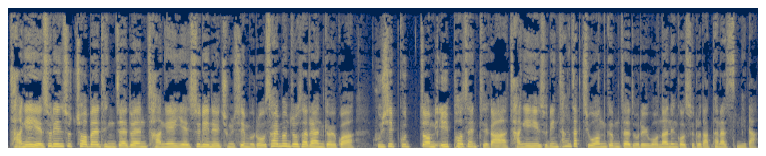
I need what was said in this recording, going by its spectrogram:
장애 예술인 수첩에 등재된 장애 예술인을 중심으로 설문조사를 한 결과 99.1%가 장애예술인 창작지원금 제도를 원하는 것으로 나타났습니다.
